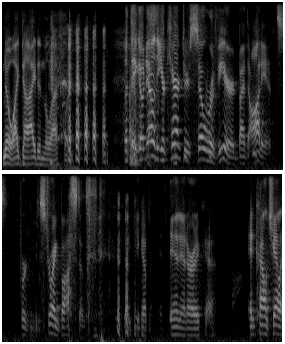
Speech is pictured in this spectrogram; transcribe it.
"No, I died in the last one." But they go, no, that your character is so revered by the audience for destroying Boston, waking up in Antarctica, and Kyle Chandler.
